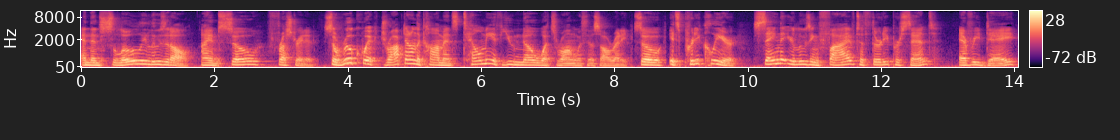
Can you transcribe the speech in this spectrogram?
and then slowly lose it all. I am so frustrated. So real quick, drop down in the comments, tell me if you know what's wrong with this already. So it's pretty clear, saying that you're losing 5 to 30% every day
